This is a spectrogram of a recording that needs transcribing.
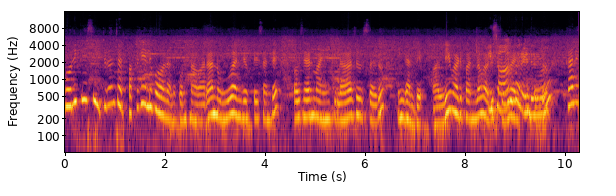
కొరికేసి ఇటు నుంచి అటు పక్కకి వెళ్ళిపోవాలనుకుంటున్నావారా నువ్వు అని చెప్పేసి అంటే ఒకసారి మా ఇంటి ఇలా చూస్తాడు ఇంకంతే. మళ్ళీ వాడి పనిలో వాడు. కానీ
